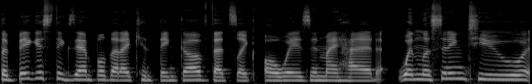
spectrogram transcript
the biggest example that I can think of that's like always in my head when listening to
